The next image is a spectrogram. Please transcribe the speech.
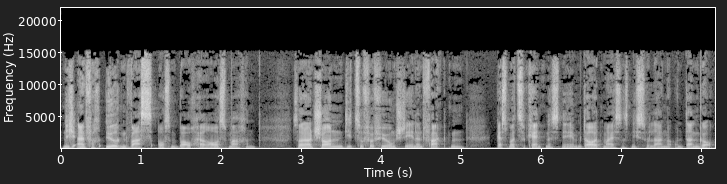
Nicht einfach irgendwas aus dem Bauch heraus machen, sondern schon die zur Verfügung stehenden Fakten erstmal zur Kenntnis nehmen, dauert meistens nicht so lange und dann go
